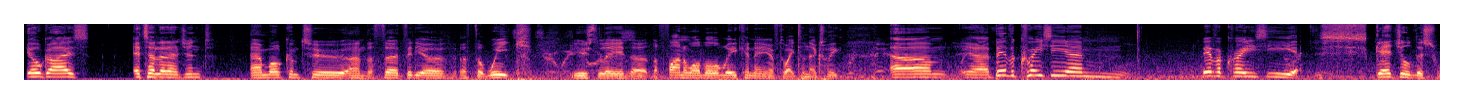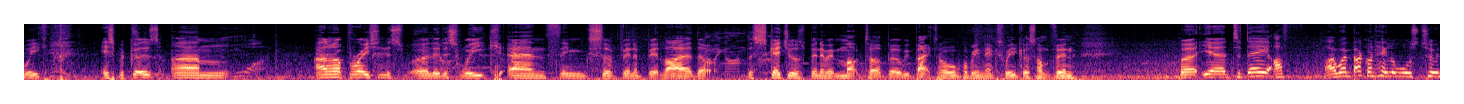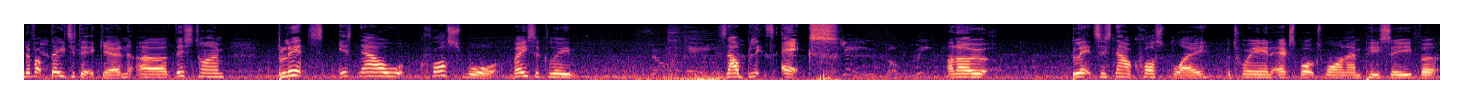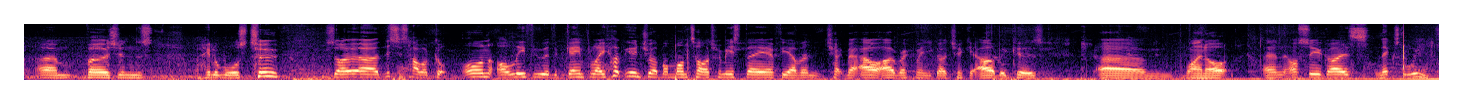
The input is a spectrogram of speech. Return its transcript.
Yo guys, it's a legend, and welcome to um, the third video of, of, the week. Usually the the final one of the week, and then you have to wait till next week. Um, yeah, a bit of a crazy um, bit of a crazy schedule this week. It's because um, I had an operation this earlier this week, and things have been a bit like the the schedule's been a bit mucked up. But we'll be back to probably next week or something. But yeah, today I've I went back on Halo Wars 2 and have updated it again. Uh, this time, Blitz is now Cross War. Basically, it's now Blitz X. I know Blitz is now crossplay between Xbox One and PC um, versions of Halo Wars 2. So uh, this is how I got on. I'll leave you with the gameplay. Hope you enjoyed my montage from yesterday. If you haven't checked that out, I recommend you go check it out because um, why not? And I'll see you guys next week.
